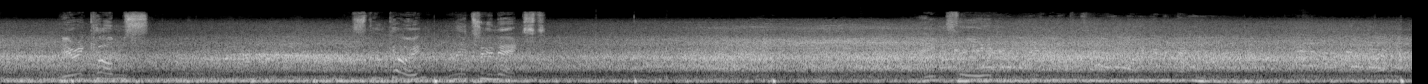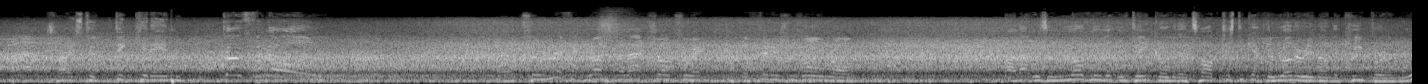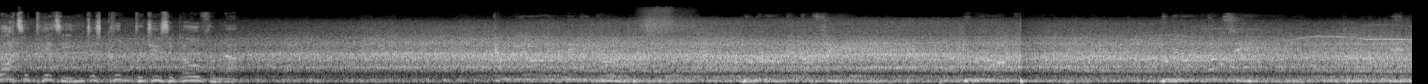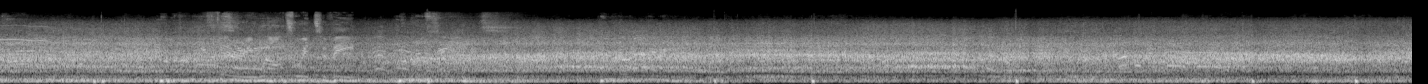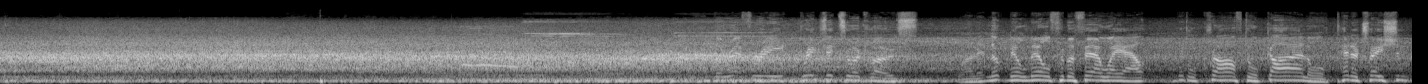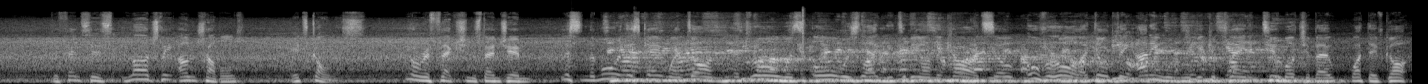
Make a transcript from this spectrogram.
Here it comes. Still going. Where to next? Aimed forward. Tries to dink it in. Goes for goal! A terrific run to latch onto it. The finish was all wrong. Oh, that was a lovely little dink over the top just to get the runner in on the keeper, and what a pity he just couldn't produce a goal from that. 0-0 from a fair way out. Little craft or guile or penetration. Defence is largely untroubled. It's goalless. Your reflections then, Jim. Listen, the more this game went on, a draw was always likely to be on the card. So overall, I don't think anyone will be complaining too much about what they've got.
